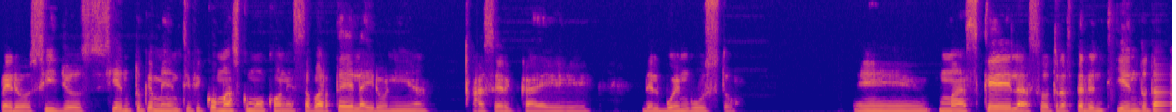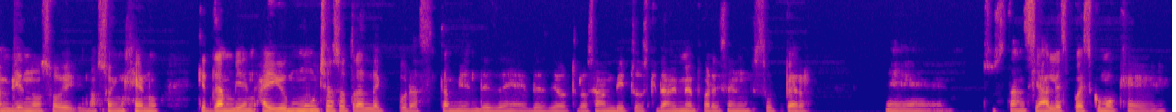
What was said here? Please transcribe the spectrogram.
pero sí, yo siento que me identifico más como con esta parte de la ironía acerca de, del buen gusto. Eh, más que las otras, pero entiendo también, no soy, no soy ingenuo, que también hay muchas otras lecturas también desde, desde otros ámbitos que también me parecen súper eh, sustanciales, pues como que,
